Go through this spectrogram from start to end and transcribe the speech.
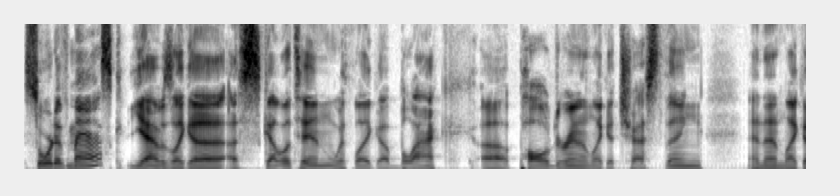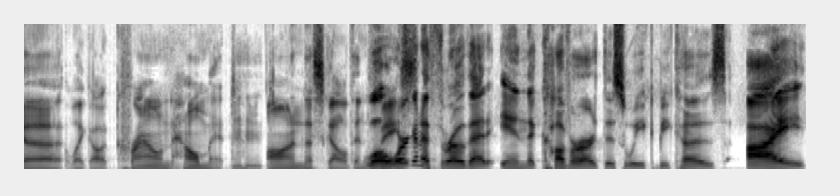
sort of mask. Yeah, it was like a, a skeleton with like a black uh, pauldron and like a chest thing, and then like a like a crown helmet on the skeleton. Mm-hmm. Well, face. we're gonna throw that in the cover art this week because I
